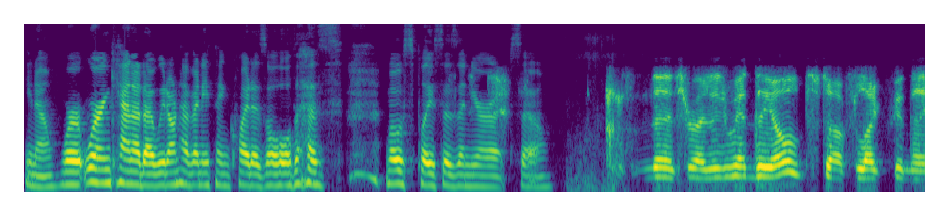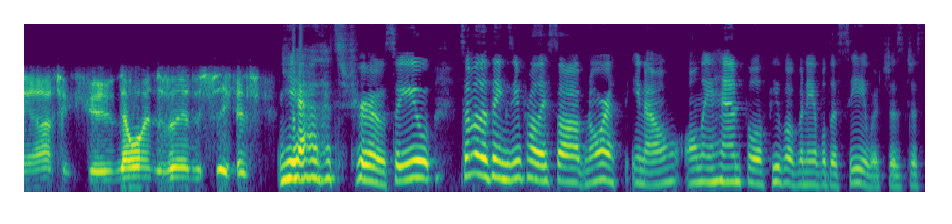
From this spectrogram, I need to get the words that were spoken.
you know, we're we're in Canada. We don't have anything quite as old as most places in Europe. So. That's right. And when the old stuff, like in the Arctic, uh, no one's there to see it. Yeah, that's true. So you, some of the things you probably saw up north, you know, only a handful of people have been able to see, which is just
